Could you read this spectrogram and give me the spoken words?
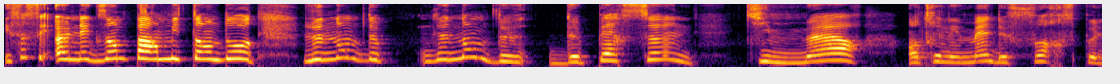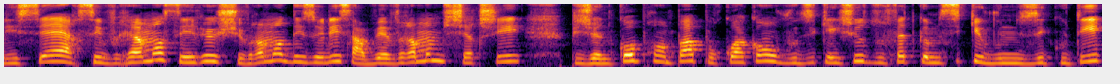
Et ça, c'est un exemple parmi tant d'autres. Le nombre de, le nombre de, de personnes qui meurent entre les mains de forces policières, c'est vraiment sérieux. Je suis vraiment désolée. Ça vient vraiment me chercher. Puis je ne comprends pas pourquoi quand on vous dit quelque chose, vous faites comme si que vous nous écoutez,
